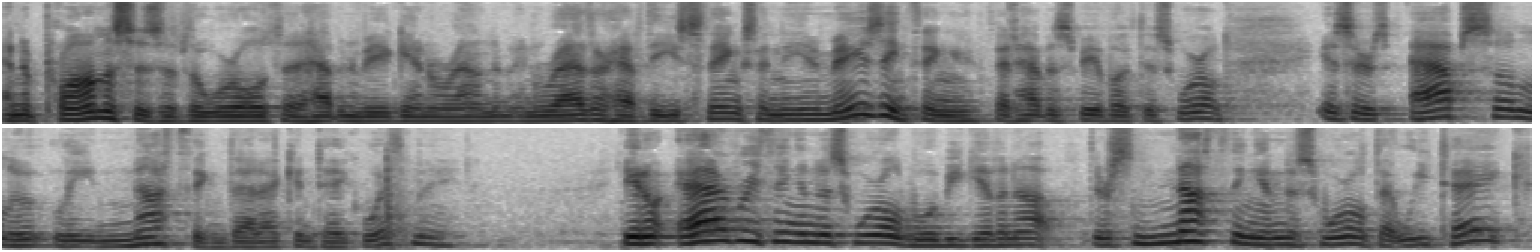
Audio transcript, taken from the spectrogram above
and the promises of the world that happen to be again around them and rather have these things. And the amazing thing that happens to be about this world is there's absolutely nothing that I can take with me. You know, everything in this world will be given up. There's nothing in this world that we take.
